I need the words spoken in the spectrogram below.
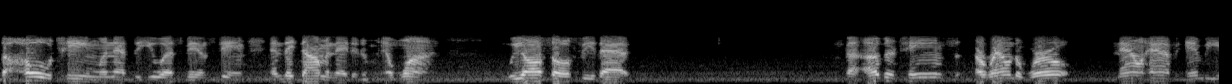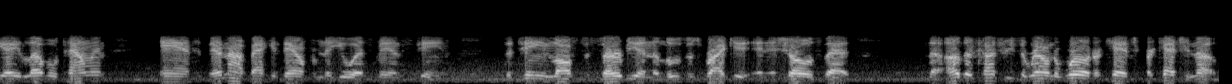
the whole team went at the U.S. men's team, and they dominated them and won. We also see that the other teams around the world now have NBA level talent, and they're not backing down from the U.S. men's team. The team lost to Serbia in the losers bracket, and it shows that the other countries around the world are catch are catching up.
